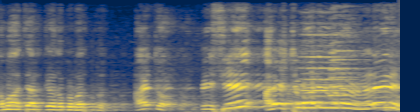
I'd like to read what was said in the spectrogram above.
ಸಮಾಚಾರ ತಿಳಿದುಕೊಂಡು ಬರ್ತೇನೆ. ಆಯ್ತು ಪಿ ಸಿ ಅರೆಸ್ಟ್ ಮಾಡಿ ನಡೆಯಿರಿ.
